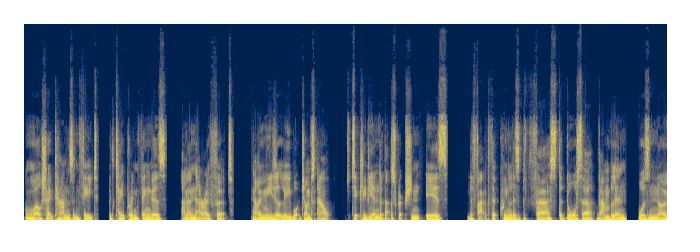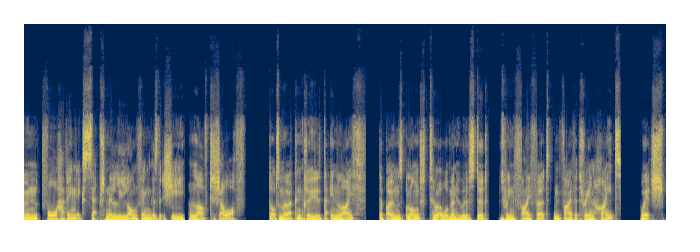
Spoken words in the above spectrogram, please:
and well shaped hands and feet with tapering fingers and a narrow foot. Now, immediately, what jumps out, particularly the end of that description, is the fact that Queen Elizabeth I, the daughter of Anne Boleyn, was known for having exceptionally long fingers that she loved to show off. Dr. Mouat concluded that in life, the bones belonged to a woman who would have stood between five foot and five foot three in height, which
